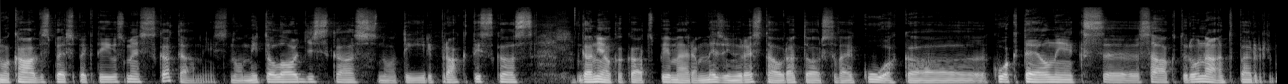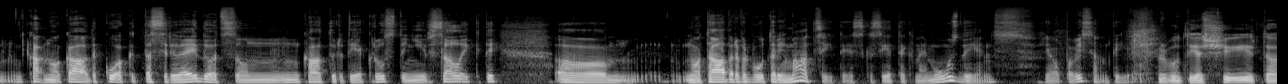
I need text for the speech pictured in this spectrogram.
No kādas perspektīvas mēs skatāmies? No mitoloģiskās, no tīri praktiskās. Gan jau kā kāds, piemēram, nezinu, restaurators vai koka, koktēlnieks sāktu runāt par kā, no kāda koka tas ir veidots un kā tur tie krustiņi ir salikti. Um, no tā var varbūt arī mācīties, kas ietekmē mūsdienas jau pavisam tieši. Varbūt tieši šī ir tā,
